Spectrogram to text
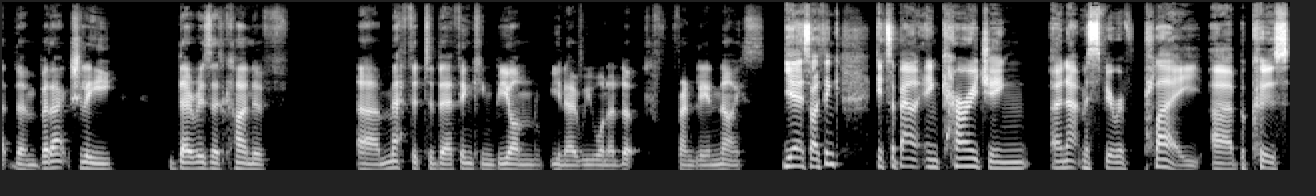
at them. But actually, there is a kind of uh, method to their thinking beyond. You know, we want to look friendly and nice. Yes, I think it's about encouraging an atmosphere of play uh, because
